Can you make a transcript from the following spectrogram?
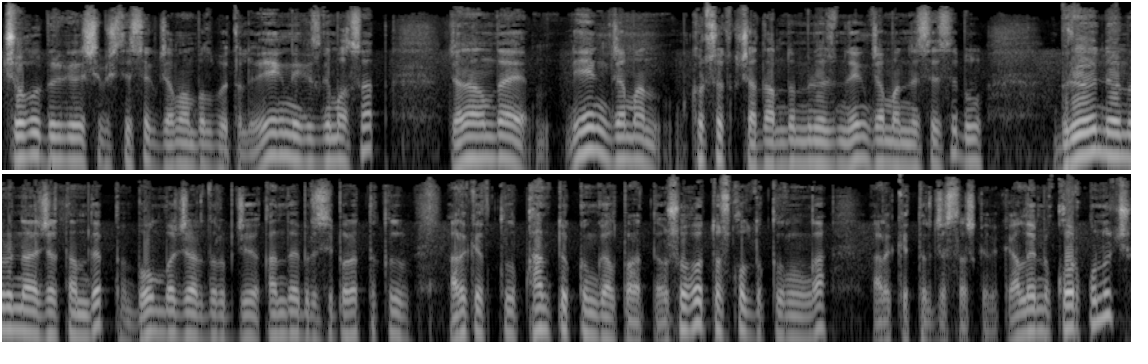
чогуу биргелешип иштесек жаман болбойт эле эң негизги максат жанагындай эң жаман көрсөткүч адамдын мүнөзүнүн эң жаман нерсеси бул бирөөнүн өмүрүн ажыратам деп бомба жардырып же кандай бир сепараттык кылып аракет кылып кан төккөнгө алып барат да. Ошого тоскоолдук кылганга аракеттер жасаш керек. Ал эми коркунуч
